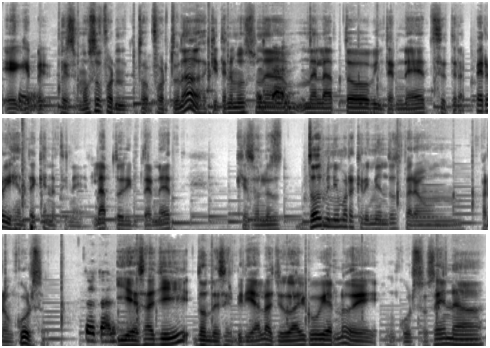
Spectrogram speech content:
eh, pues somos afortunados. Aquí tenemos una, una, laptop, internet, etcétera. Pero hay gente que no tiene laptop, internet, que son los dos mínimos requerimientos para un, para un curso. Total. Y es allí donde serviría la ayuda del gobierno de un curso SENA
